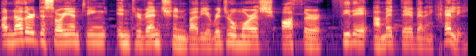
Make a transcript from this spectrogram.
another disorienting intervention by the original Moorish author Cide Hamete Benengeli.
